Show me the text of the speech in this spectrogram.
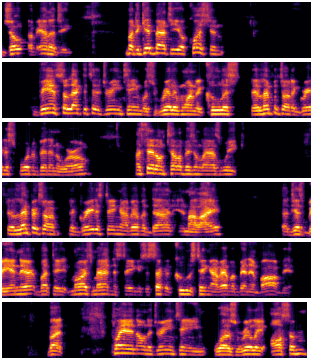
jolt of energy. But to get back to your question, being selected to the Dream Team was really one of the coolest. The Olympics are the greatest sport event in the world. I said on television last week, the Olympics are the greatest thing I've ever done in my life, uh, just being there. But the March Madness thing is the second coolest thing I've ever been involved in. But playing on the dream team was really awesome.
